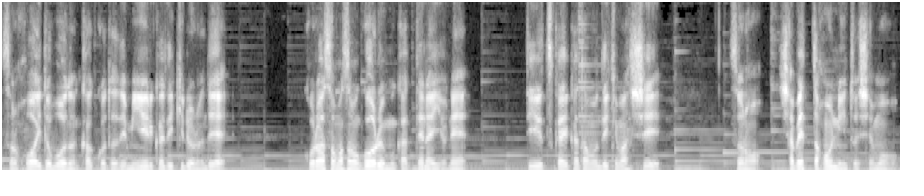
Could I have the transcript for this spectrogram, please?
そのホワイトボードに書くことで見える化できるのでこれはそもそもゴール向かってないよねっていう使い方もできますしその喋った本人としても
